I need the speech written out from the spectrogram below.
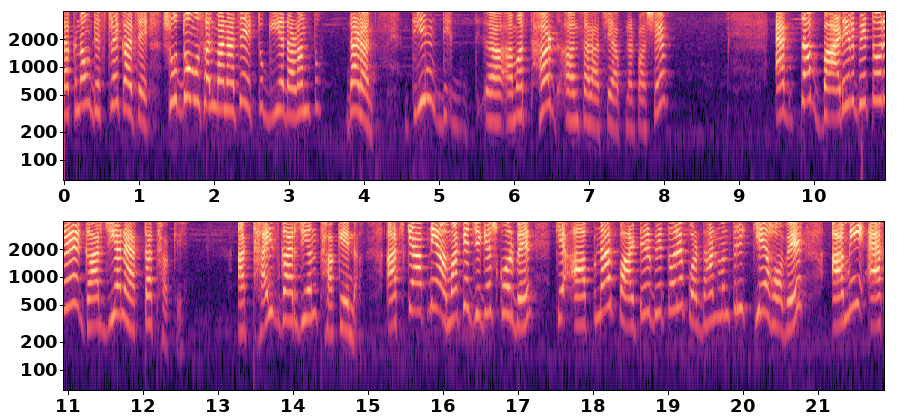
লখনৌ ডিস্ট্রিক্ট আছে, শুদ্ধ মুসলমান আছে, একটু গিয়ে দাঁড়ান তো, দাঁড়ান। তিন আমার থার্ড আনসার আছে আপনার পাশে। একটা বাড়ির ভেতরে গার্জিয়ান একটা থাকে আঠাইশ গার্জিয়ান থাকে না। আজকে আপনি আমাকে জিজ্ঞেস করবেন যে আপনার পার্টির ভেতরে প্রধানমন্ত্রী কে হবে? আমি এক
